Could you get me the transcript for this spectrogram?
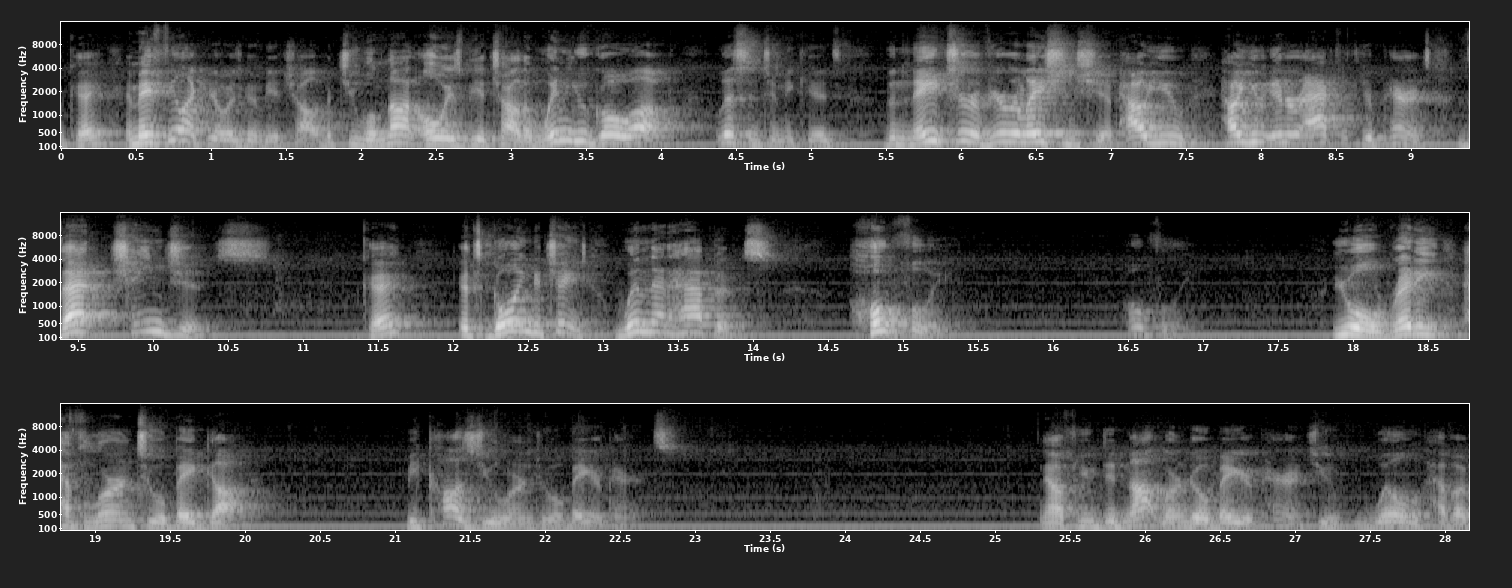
Okay? It may feel like you're always going to be a child, but you will not always be a child. And when you grow up, listen to me, kids, the nature of your relationship, how you, how you interact with your parents, that changes. Okay? It's going to change. When that happens, hopefully, hopefully, you already have learned to obey God because you learned to obey your parents. Now, if you did not learn to obey your parents, you will have a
